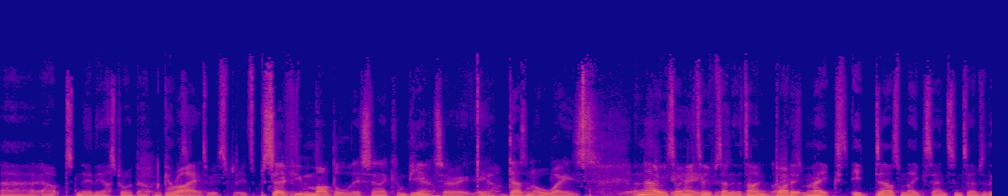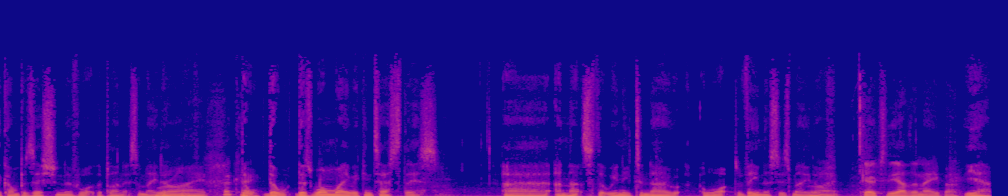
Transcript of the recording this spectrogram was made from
Uh, out near the asteroid belt and comes Right. into its, its So if you space. model this in a computer, it, it Yeah. doesn't always. uh, no, it's only two percent of the time, like- but it makes it does make sense in terms of the composition of what the planets are made up of. Right. Okay. The, the, there's one way we can test this, uh, and that's that we need to know what Venus is made Right. of. Go to the other neighbour. Yeah,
